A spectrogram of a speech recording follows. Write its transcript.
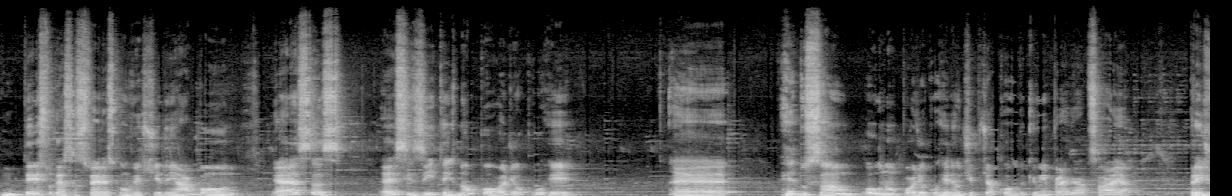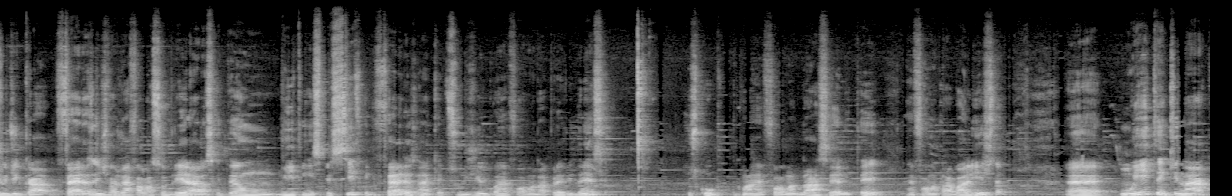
um terço dessas férias convertido em abono. Essas, esses itens não pode ocorrer é, redução ou não pode ocorrer nenhum tipo de acordo que o empregado saia prejudicado. Férias, a gente vai já falar sobre elas, que tem um item específico de férias, né, que surgiu com a reforma da Previdência, desculpa, com a reforma da CLT, reforma trabalhista. É, um item que na,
